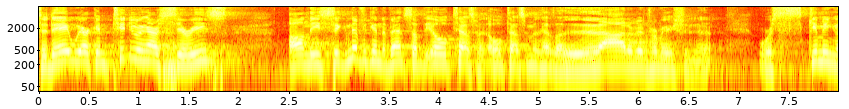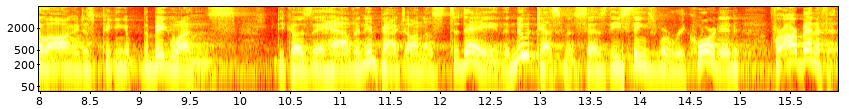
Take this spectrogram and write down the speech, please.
Today we are continuing our series on the significant events of the Old Testament. Old Testament has a lot of information in it. We're skimming along and just picking up the big ones because they have an impact on us today. The New Testament says these things were recorded for our benefit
